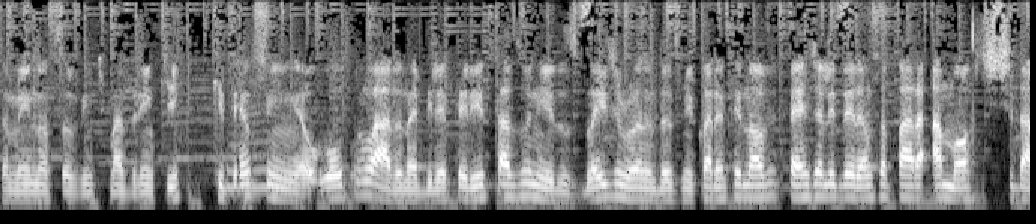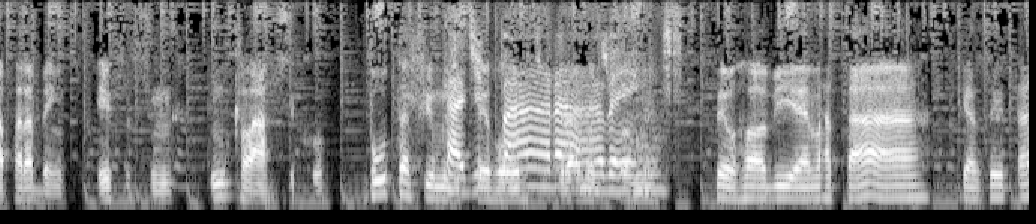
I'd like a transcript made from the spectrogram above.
também nosso ouvinte madrinha aqui, que tem assim, o outro lado, né? Bilheteria Estados Unidos, Blade Runner 2049 perde a liderança para A Morte Te Dá Parabéns. Esse sim, um clássico. Puta filme tá de, de terror. Parabéns. Seu hobby é matar, aceitar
